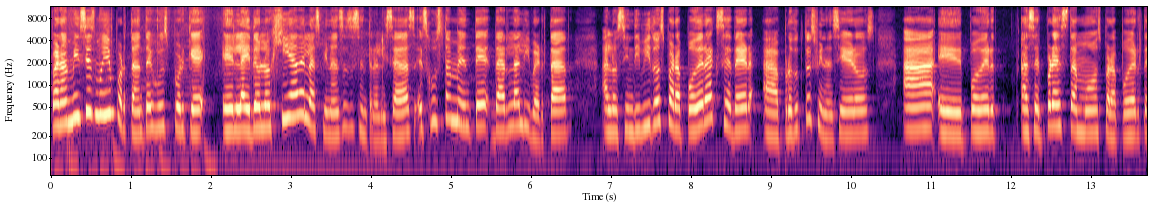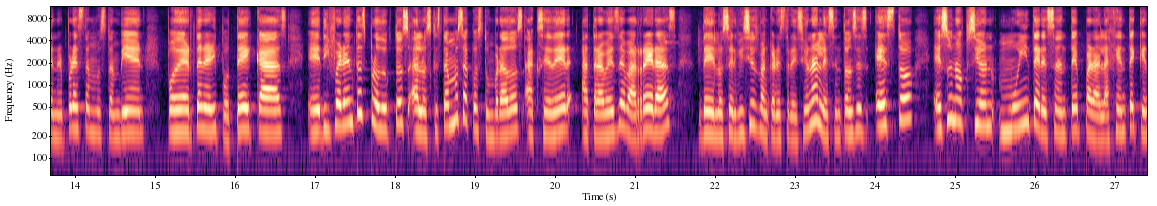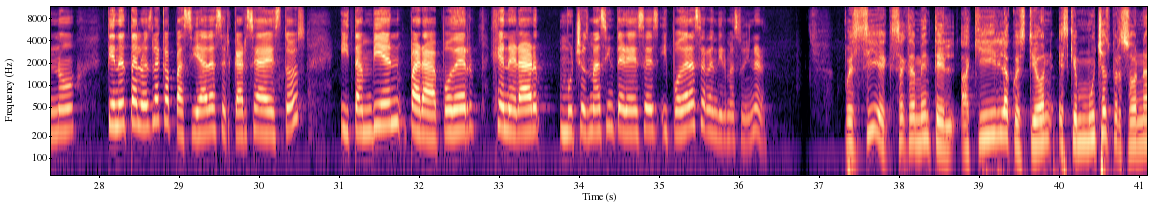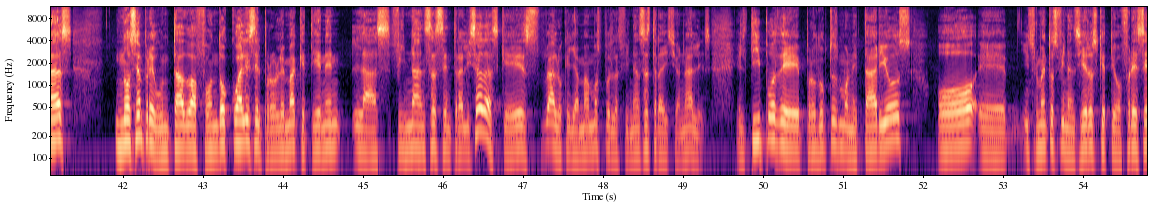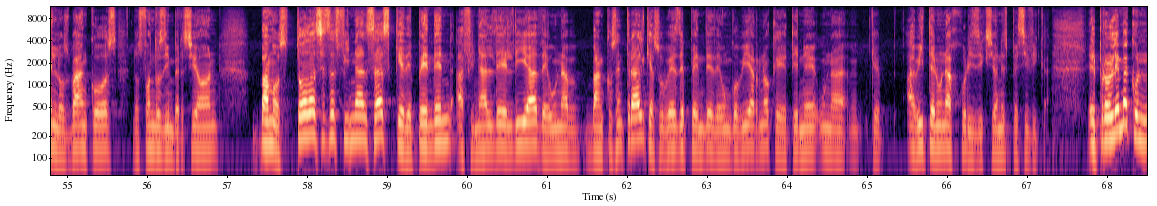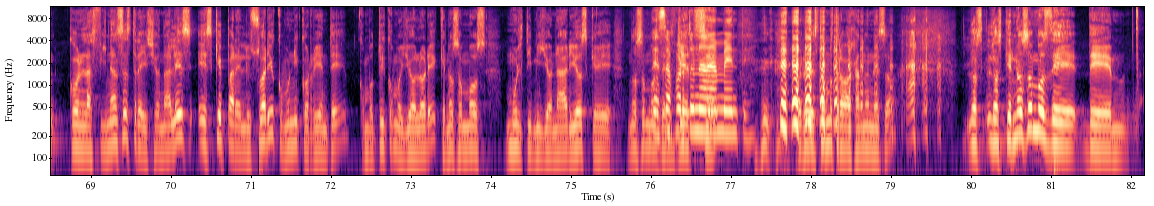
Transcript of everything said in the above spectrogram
Para mí sí es muy importante, Gus, porque eh, la ideología de las finanzas descentralizadas es justamente dar la libertad a los individuos para poder acceder a productos financieros, a eh, poder hacer préstamos, para poder tener préstamos también, poder tener hipotecas, eh, diferentes productos a los que estamos acostumbrados a acceder a través de barreras de los servicios bancarios tradicionales. Entonces, esto es una opción muy interesante para la gente que no tiene tal vez la capacidad de acercarse a estos y también para poder generar muchos más intereses y poder hacer rendir más su dinero. Pues sí, exactamente. Aquí la cuestión es que muchas personas no se han preguntado a fondo cuál es el problema que tienen las finanzas centralizadas, que es a lo que llamamos pues las finanzas tradicionales. El tipo de productos monetarios o eh, instrumentos financieros que te ofrecen los bancos, los fondos de inversión. Vamos, todas esas finanzas que dependen a final del día de un banco central, que a su vez depende de un gobierno que tiene una, habita en una jurisdicción específica. El problema con, las finanzas tradicionales es que para el usuario común y corriente, como tú y como yo, Lore, que no somos multimillonarios, que no somos... Desafortunadamente. pero estamos trabajando en eso. Los, que no somos de,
